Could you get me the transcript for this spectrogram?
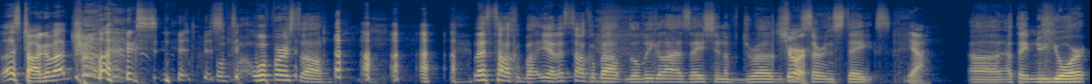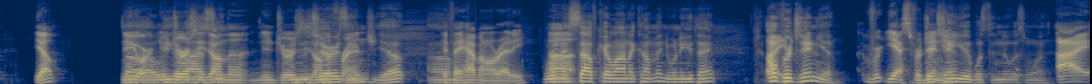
Let's talk about drugs. well, f- well, first off, let's talk about yeah. Let's talk about the legalization of drugs Sure. in certain states. yeah. Uh, I think New York, Yep. New Uh, York, New Jersey's on the New Jersey's New on the fringe. Yep. Um, if they haven't already. when Uh, is South Carolina coming? When do you think? Oh, I- Virginia. Vir- yes, Virginia. Virginia was the newest one. I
